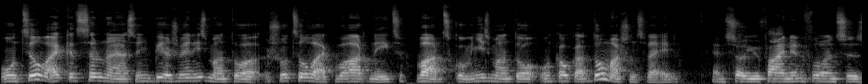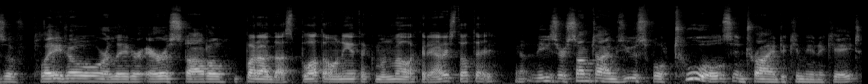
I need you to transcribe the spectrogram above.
Un cilvēki, kad sarunājās, viņi bieži vien izmanto šo cilvēku vārnīcu, vārdus, ko viņi izmanto, un kaut kādu domāšanas veidu. And so you find influences of Plato or later Aristotle. Parādās Platona ietekme un vēlāk arī Aristoteļa. You know, these are sometimes useful tools in trying to communicate,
